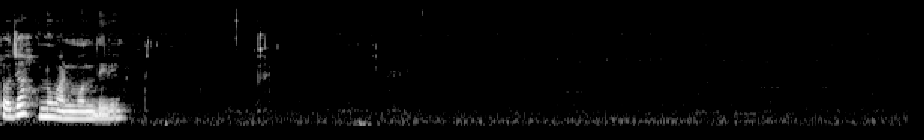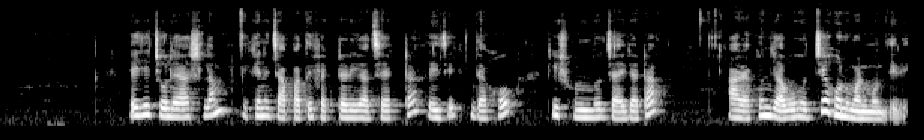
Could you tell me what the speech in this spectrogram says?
সোজা হনুমান মন্দিরে। এই যে চলে আসলাম। এখানে চাপাতি ফ্যাক্টরি আছে একটা। এই যে দেখো কি সুন্দর জায়গাটা। আর এখন যাব হচ্ছে হনুমান মন্দিরে।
